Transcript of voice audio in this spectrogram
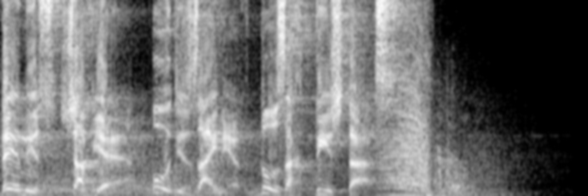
Denis Xavier, o designer dos artistas.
